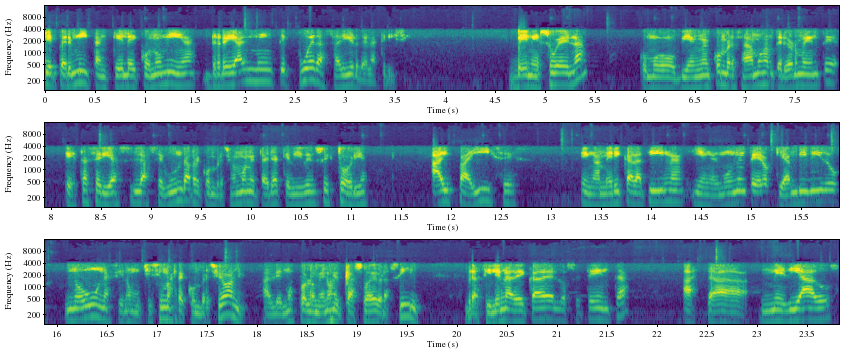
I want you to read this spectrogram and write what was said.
Que permitan que la economía realmente pueda salir de la crisis. Venezuela, como bien conversábamos anteriormente, esta sería la segunda reconversión monetaria que vive en su historia. Hay países en América Latina y en el mundo entero que han vivido no una, sino muchísimas reconversiones. Hablemos por lo menos del caso de Brasil. Brasil en la década de los 70 hasta mediados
